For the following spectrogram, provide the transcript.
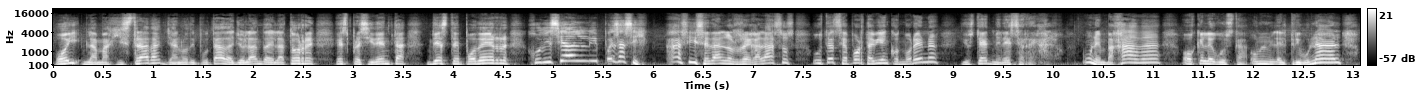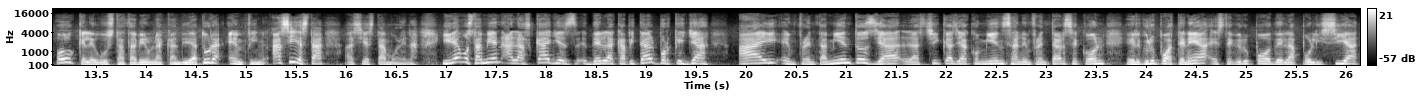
Hoy la magistrada, ya no diputada, Yolanda de la Torre, es presidenta de este Poder Judicial y pues así, así se dan los regalazos. Usted se porta bien con Morena y usted merece regalo una embajada o que le gusta un, el tribunal o que le gusta también una candidatura, en fin, así está, así está Morena. Iremos también a las calles de la capital porque ya hay enfrentamientos, ya las chicas ya comienzan a enfrentarse con el grupo Atenea, este grupo de la policía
